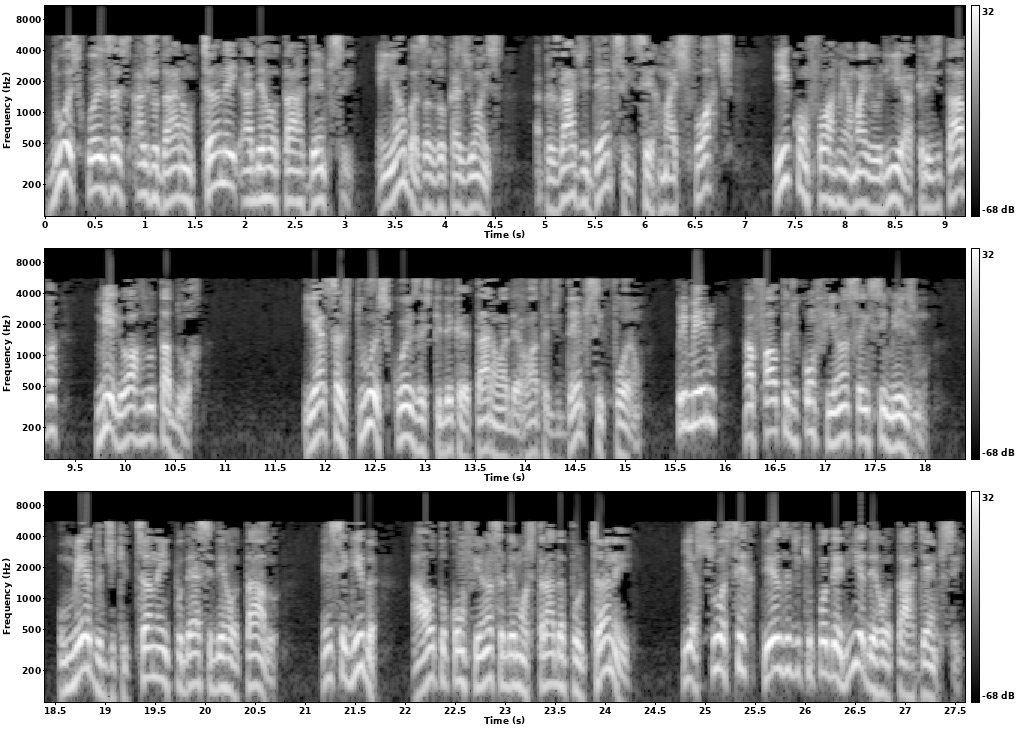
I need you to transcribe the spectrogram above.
Duas coisas ajudaram Tunney a derrotar Dempsey, em ambas as ocasiões, apesar de Dempsey ser mais forte e, conforme a maioria acreditava, melhor lutador. E essas duas coisas que decretaram a derrota de Dempsey foram, primeiro, a falta de confiança em si mesmo, o medo de que Tunney pudesse derrotá-lo, em seguida, a autoconfiança demonstrada por Tunney e a sua certeza de que poderia derrotar Dempsey.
